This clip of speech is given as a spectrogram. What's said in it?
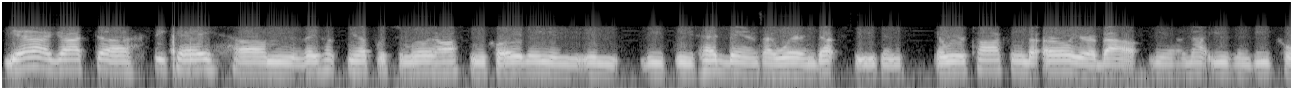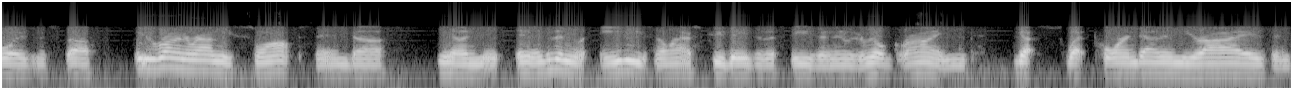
Yeah, I got uh, CK. Um, they hooked me up with some really awesome clothing and, and these, these headbands I wear in duck season. And we were talking about earlier about you know not using decoys and stuff. We were running around these swamps, and uh, you know, and it, was in the 80s in the last few days of the season. And it was a real grind. You got sweat pouring down into your eyes and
